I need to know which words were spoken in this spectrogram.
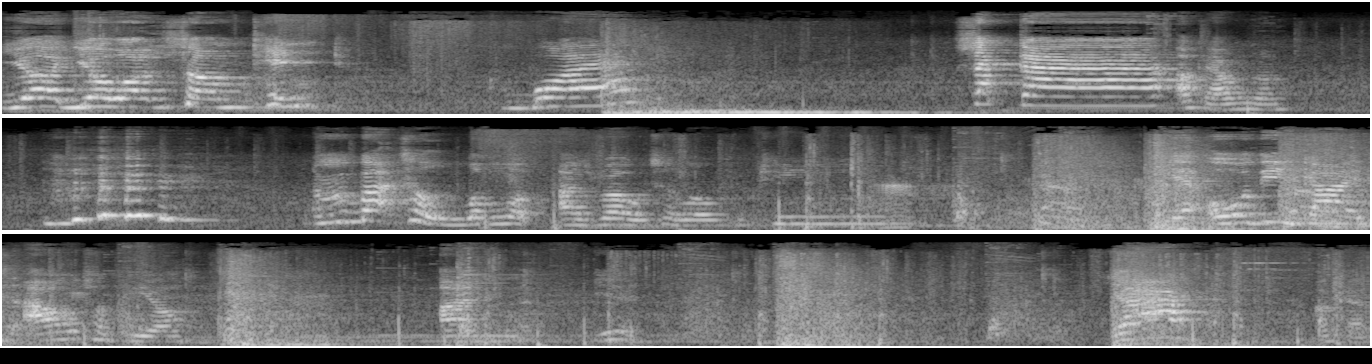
Yeah, you want some tint? What? Sucker! Okay, I'm done. I'm about to level up as well to level 15. Get all these guys out of here. And, yeah. Yeah! Okay.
